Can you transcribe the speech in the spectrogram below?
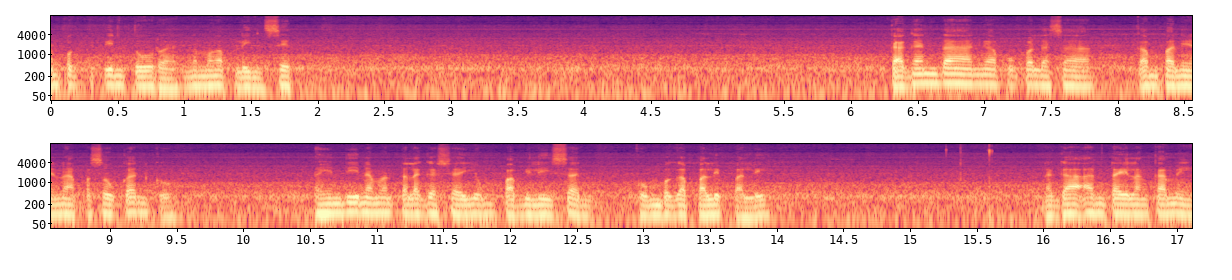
ang pagpipintura ng mga plain set. Kagandahan nga po pala sa company na napasukan ko ay hindi naman talaga siya yung pabilisan, kumbaga pali-pali. Nag-aantay lang kami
